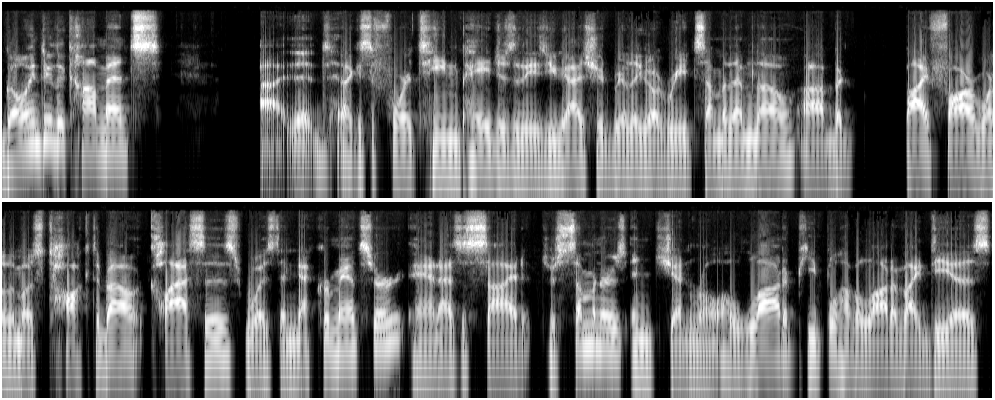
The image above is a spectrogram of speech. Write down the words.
Going through the comments, uh, like I said, 14 pages of these. You guys should really go read some of them, though. Uh, but by far, one of the most talked about classes was the Necromancer. And as a side, just summoners in general. A lot of people have a lot of ideas.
